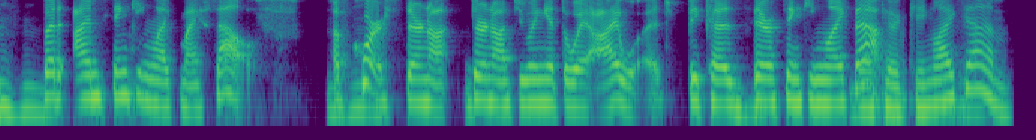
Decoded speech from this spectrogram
Mm-hmm. But I'm thinking like myself. Mm-hmm. Of course, they're not they're not doing it the way I would because mm-hmm. they're thinking like that. They're thinking like them.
